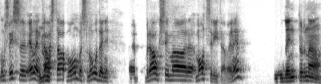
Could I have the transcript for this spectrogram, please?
mums viss LNK Nu. stāv bombas un ūdeņi. Eh, Brauksim ar eh, moci rītā, vai ne? Ūdeņi tur nav.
